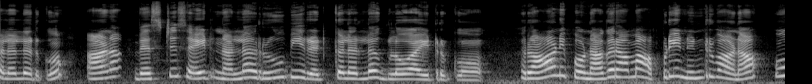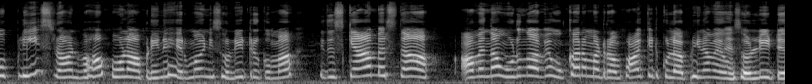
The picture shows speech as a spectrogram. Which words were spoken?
கலரில் இருக்கும். ஆனால் வெஸ்ட்டு சைடு நல்லா ரூபி ரெட் கலரில் க்ளோ ஆகிட்டுருக்கும் ரான் இப்போ நகராமல் அப்படியே நின்றுவானா? ஓ ப்ளீஸ் ரான் வா போகலாம் அப்படின்னு ஹெர்மோனி சொல்லிட்டு இருக்குமா? இது ஸ்கேபர்ஸ் தான். அவன் தான் ஒழுங்காவே உட்கார மாட்டான் பாக்கெட்டுக்குள்ளே அப்படின்னு அவன் சொல்லிட்டு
